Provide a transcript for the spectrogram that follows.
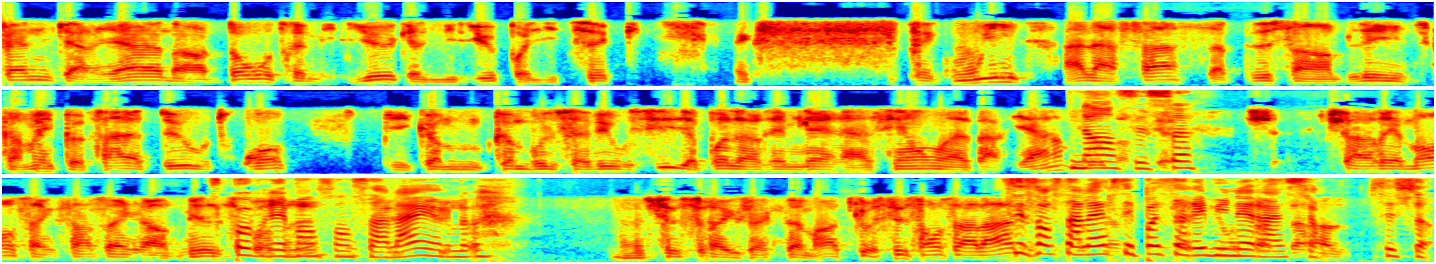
fait une carrière dans d'autres milieux que le milieu politique. Fait que, oui, à la face, ça peut sembler, comment il peut faire deux ou trois puis comme comme vous le savez aussi, il n'y a pas leur rémunération euh, variable. Non, c'est ça. Charles Lemont, 550 000. C'est pas, vraiment son salaire, là. C'est ça, exactement. En tout cas, c'est son salaire. C'est son salaire, c'est pas sa rémunération. C'est ça.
